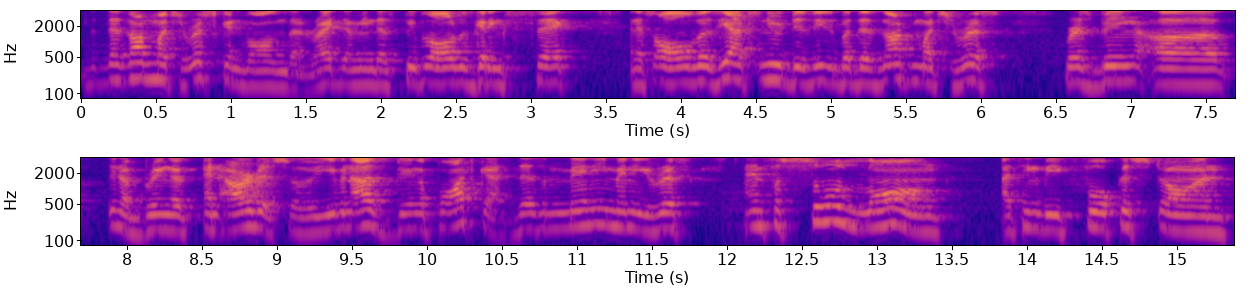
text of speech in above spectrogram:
there's not much risk involved in that, right? I mean, there's people always getting sick, and it's always yeah, it's new disease, but there's not much risk. Whereas being a you know, being a, an artist or even us doing a podcast, there's many many risks. And for so long, I think we focused on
